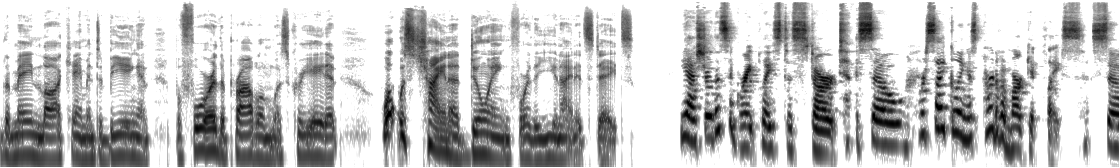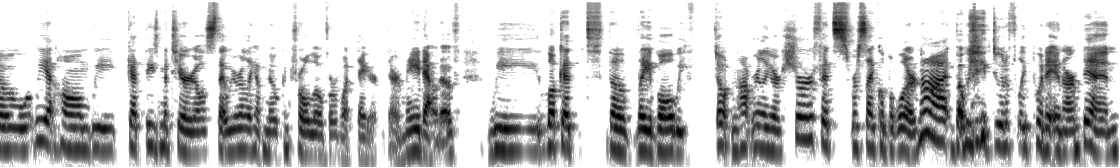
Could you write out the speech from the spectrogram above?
the Maine law came into being and before the problem was created, what was China doing for the United States? Yeah, sure. That's a great place to start. So, recycling is part of a marketplace. So, we at home, we get these materials that we really have no control over what they're they're made out of. We look at the label, we don't not really are sure if it's recyclable or not, but we dutifully put it in our bin,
